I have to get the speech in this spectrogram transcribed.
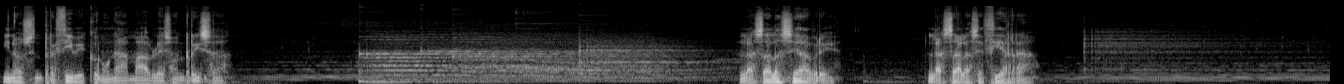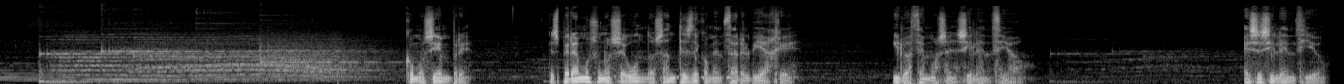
y nos recibe con una amable sonrisa. La sala se abre, la sala se cierra. Como siempre, esperamos unos segundos antes de comenzar el viaje y lo hacemos en silencio. Ese silencio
